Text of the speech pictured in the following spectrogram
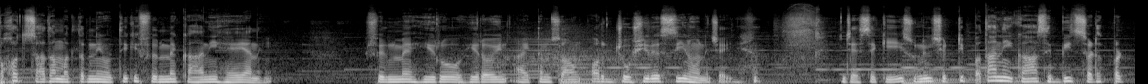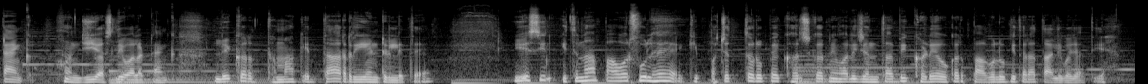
बहुत ज़्यादा मतलब नहीं होती कि फ़िल्म में कहानी है या नहीं। फ़िल्म में हीरो हीरोइन आइटम सॉन्ग और जोशीले सीन होने चाहिए। जैसे कि सुनील शेट्टी पता नहीं कहाँ से बीच सड़क पर टैंक हाँ जी, असली वाला टैंक लेकर धमाकेदार री एंट्री लेते हैं। ये सीन इतना पावरफुल है कि पचहत्तर रुपये खर्च करने वाली जनता भी खड़े होकर पागलों की तरह ताली बजाती है।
